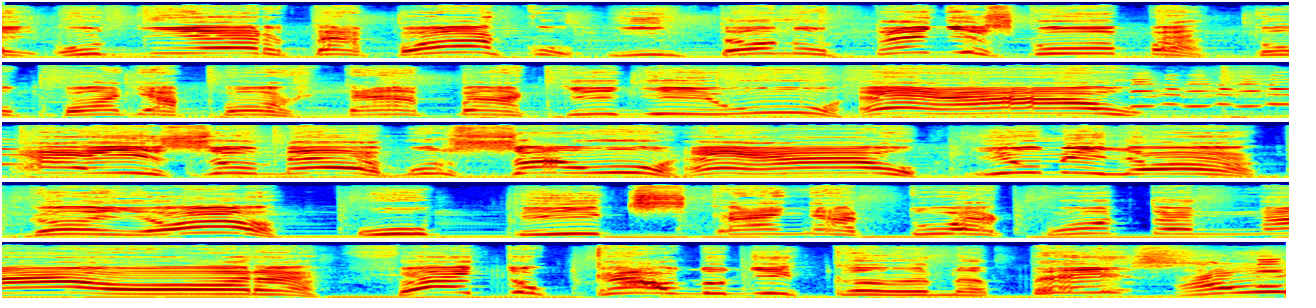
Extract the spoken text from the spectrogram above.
Oi, o dinheiro tá pouco? Então não tem desculpa! Tu pode apostar a partir de um real! É isso mesmo, só um real! E o melhor, ganhou? O Pix cai na tua conta na hora! Feito caldo de cana, pensa! Aí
